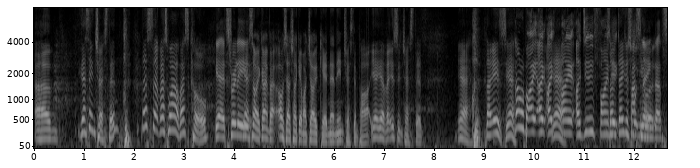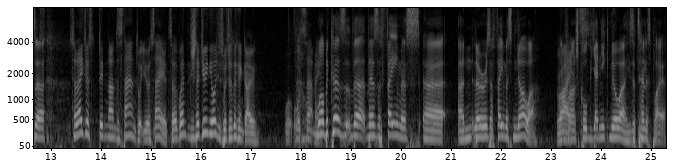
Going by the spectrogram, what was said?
Um, that's interesting. That's that's wow. That's cool. Yeah, it's really. Yeah. Sorry, going back. Obviously, I try to get my joke in. Then the interesting part. Yeah, yeah. That is interesting. Yeah, that is. Yeah. No, but I, I, I, Yeah. I, I do find So it they just fascinating. were- That's uh, So they just didn't understand what you were saying. So when so during the audience, we're just looking and go, "What- what's that mean? well because the there's a famous uh, uh, there is a famous Noah Right. in France called Yannick Noah. He's a tennis player,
